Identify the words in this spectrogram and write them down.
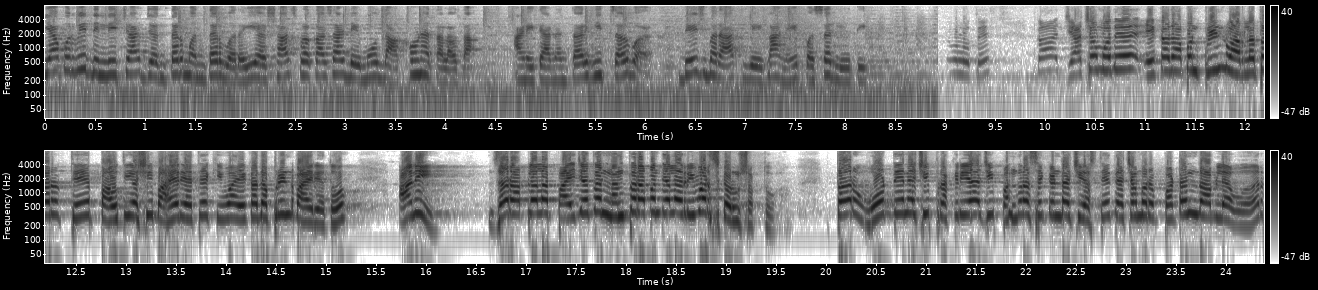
यापूर्वी दिल्लीच्या जंतर मंतरवरही अशाच प्रकारचा डेमो दाखवण्यात आला होता. आणि त्यानंतर ही चळवळ देशभरात वेगाने पसरली होती. का ज्याच्यामध्ये एखादा आपण प्रिंट मारलं तर ते पावती अशी बाहेर येते किंवा एखादा प्रिंट बाहेर येतो. आणि जर आपल्याला पाहिजे तर नंतर आपण त्याला रिव्हर्स करू शकतो. तर वोट देण्याची प्रक्रिया जी पंधरा सेकंदाची असते त्याच्यामध्ये बटन दाबल्यावर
